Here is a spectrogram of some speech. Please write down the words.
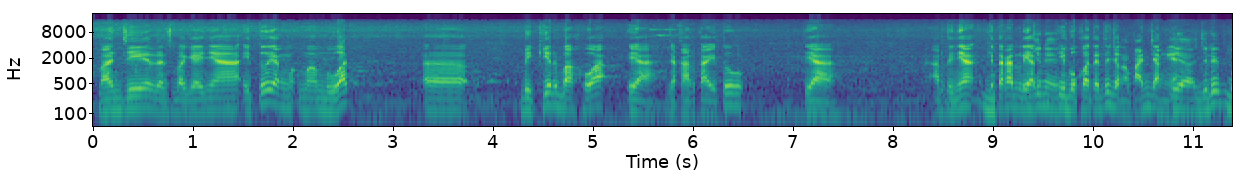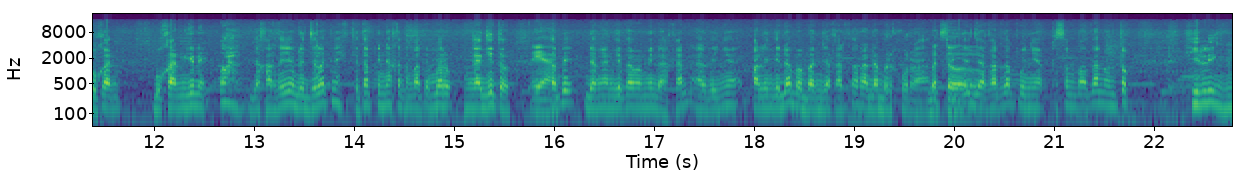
banjir dan sebagainya. Itu yang mem- membuat eh, pikir bahwa ya Jakarta itu ya artinya kita kan lihat Gini. ibu kota itu jangka panjang ya. Iya, jadi bukan bukan gini, wah Jakartanya udah jelek nih, kita pindah ke tempat yang baru. Enggak gitu. Iya. Tapi dengan kita memindahkan, artinya paling tidak beban Jakarta rada berkurang. Betul. Sehingga Jakarta punya kesempatan untuk healing.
